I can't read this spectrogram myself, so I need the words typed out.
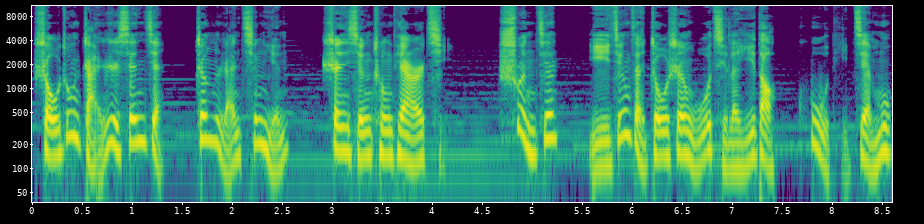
手中斩日仙剑铮然轻吟，身形冲天而起，瞬间已经在周身舞起了一道。护体剑幕。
